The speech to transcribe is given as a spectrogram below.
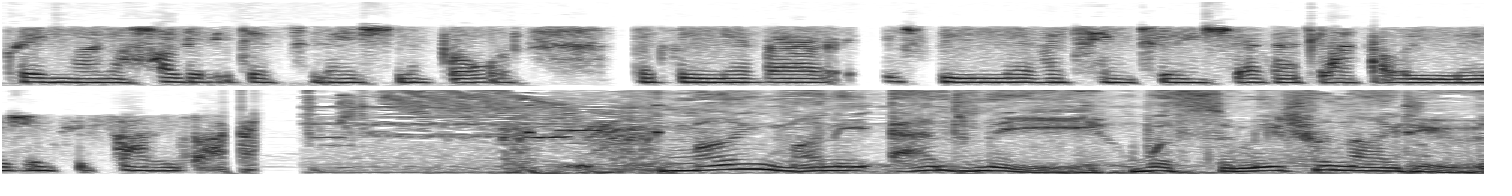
going on a holiday destination abroad, but we never, we never tend to ensure that like our emergency funds are. My Money and Me with Sumitra Naidu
